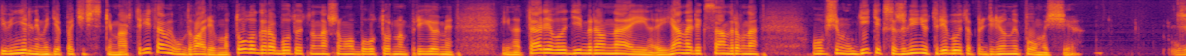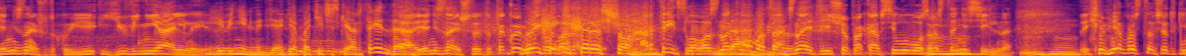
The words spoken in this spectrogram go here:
и винильным идиопатическим артритом, два ревматолога работают на нашем амбулаторном приеме, и Наталья Владимировна, и Яна Александровна. В общем, дети, к сожалению, требуют определенной помощи. Я не знаю, что такое ю- ювениальный... Ювенильный диапатический артрит, да. Да, я не знаю, что это такое. Ну и, и артрит, хорошо. Артрит слово знакомо, да, так, да. знаете, еще пока в силу возраста угу. не сильно. Угу. И у меня просто все-таки,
